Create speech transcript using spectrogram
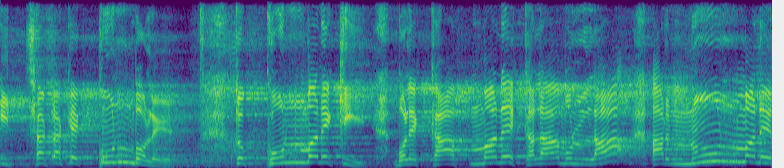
ইচ্ছাটাকে কোন বলে। তো কোন মানে কি? বলে কাপ মানে কালামুল্লাহ আর নুন মানে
